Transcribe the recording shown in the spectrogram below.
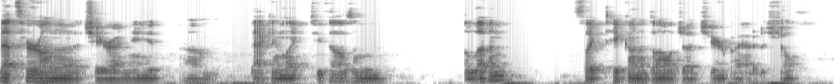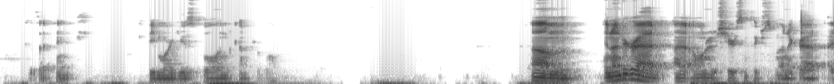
that's her on a chair I made um, back in like 2011. It's like take on a Donald Judd chair, but I added a shelf because I think it'd be more useful and comfortable. Um, in undergrad, I, I, wanted to share some pictures from undergrad. I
